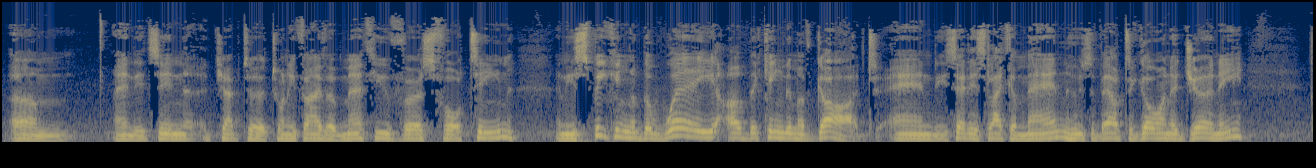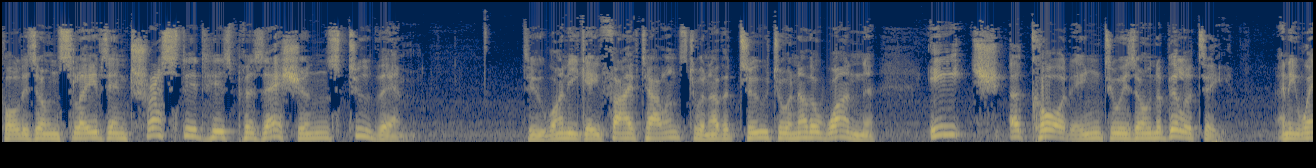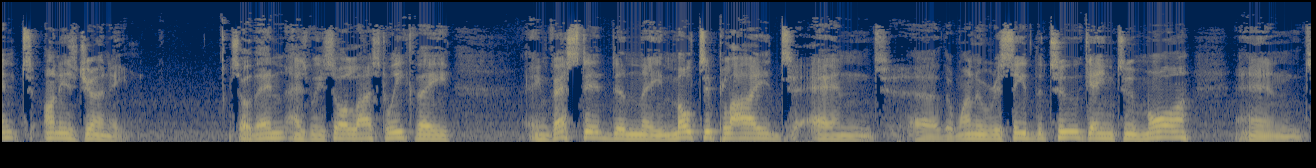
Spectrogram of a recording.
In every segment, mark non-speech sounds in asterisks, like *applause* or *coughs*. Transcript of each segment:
Um, and it's in chapter 25 of Matthew, verse 14 and he's speaking of the way of the kingdom of God. And he said it's like a man who's about to go on a journey, called his own slaves, entrusted his possessions to them. To one he gave five talents, to another two, to another one, each according to his own ability. And he went on his journey. So then, as we saw last week, they invested and they multiplied, and uh, the one who received the two gained two more. And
